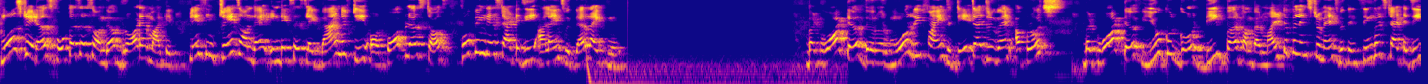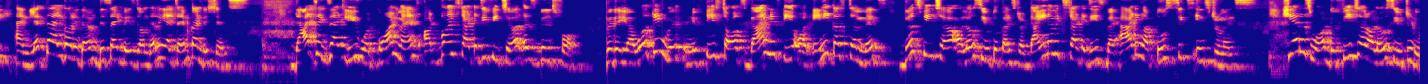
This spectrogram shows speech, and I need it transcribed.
Most traders focuses on the broader market, placing trades on the indexes like Bank Nifty or popular stocks, hoping their strategy aligns with the right move. But what if there were more refined data-driven approach? But what if you could go deeper, compare multiple instruments within single strategy and let the algorithm decide based on the real-time conditions? That's exactly what Quantman's advanced strategy feature is built for. Whether you are working with Nifty stocks, Bank Nifty or any custom mix, this feature allows you to construct dynamic strategies by adding up to 6 instruments. Here is what the feature allows you to do.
